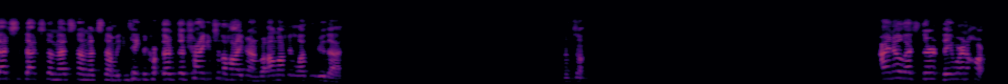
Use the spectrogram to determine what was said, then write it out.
That's that's them. That's them. That's them. We can take the car. They're they're trying to get to the high ground, but I'm not gonna let them do that. That's not. They were in a car.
